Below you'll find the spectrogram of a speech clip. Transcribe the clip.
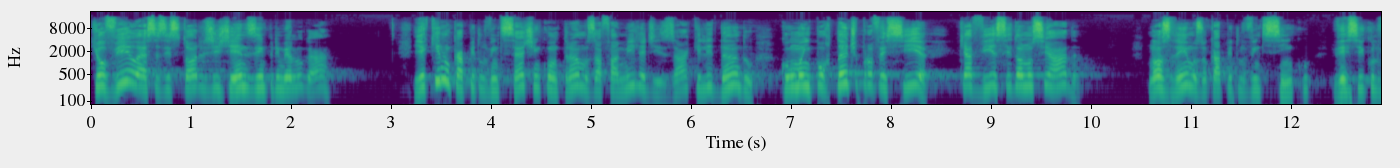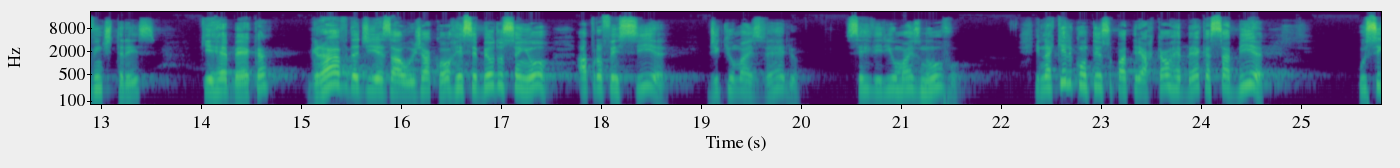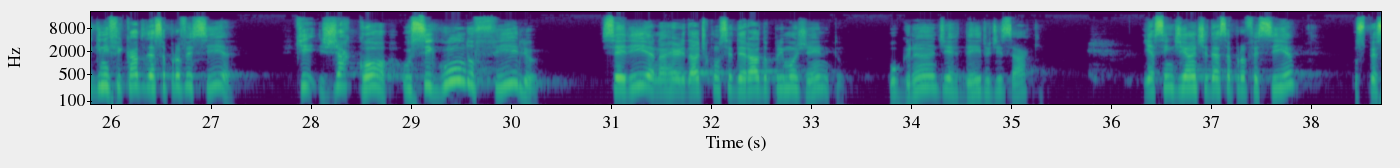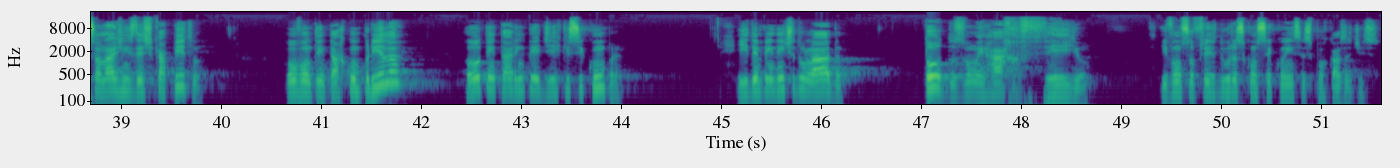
que ouviu essas histórias de Gênesis em primeiro lugar. E aqui no capítulo 27 encontramos a família de Isaac lidando com uma importante profecia que havia sido anunciada. Nós lemos no capítulo 25, versículo 23, que Rebeca, grávida de Esaú e Jacó, recebeu do Senhor a profecia de que o mais velho serviria o mais novo. E naquele contexto patriarcal, Rebeca sabia o significado dessa profecia, que Jacó, o segundo filho, seria, na realidade, considerado o primogênito, o grande herdeiro de Isaac. E assim, diante dessa profecia, os personagens deste capítulo ou vão tentar cumpri-la ou tentar impedir que se cumpra. E independente do lado, todos vão errar feio e vão sofrer duras consequências por causa disso.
